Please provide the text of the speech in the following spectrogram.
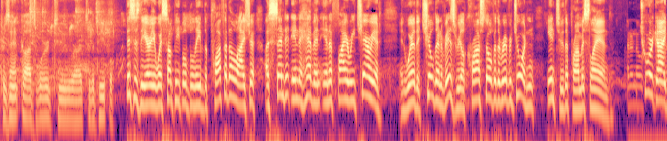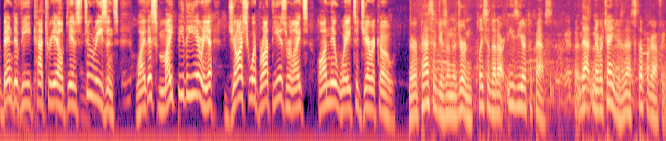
present God's word to uh, to the people. This is the area where some people believe the prophet Elijah ascended into heaven in a fiery chariot, and where the children of Israel crossed over the River Jordan into the Promised Land. Tour guide Ben David Catriel gives two reasons why this might be the area Joshua brought the Israelites on their way to Jericho. There are passages in the Jordan, places that are easier to pass. That never changes, that's topography.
